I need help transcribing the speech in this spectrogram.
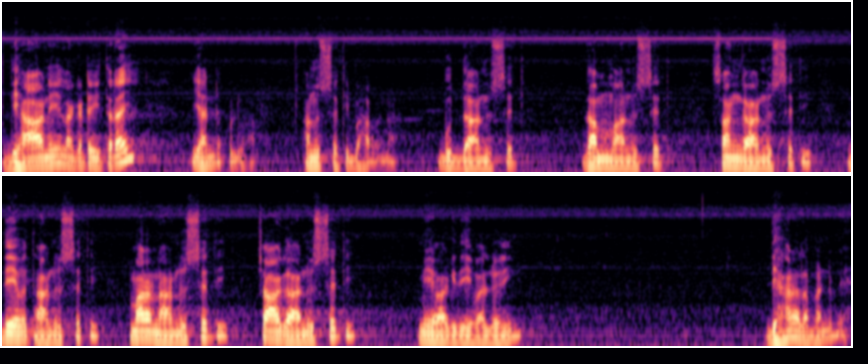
ධ්‍යානය ළඟට විතරයි යන්න පුළුවන්. අනුස්සති භාවන. බුද්ධානුස්සති දම්මානුස්සති සංගානුස්සති දේවතානුස්සති මරණානුස්සති චාගානුස්සති මේ වගේ දේවල් වලින් දිහාන ලබන්න බෑ.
